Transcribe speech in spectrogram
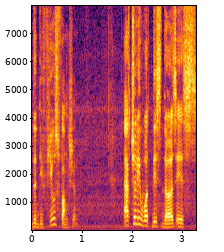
the diffuse function. Actually what this does is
